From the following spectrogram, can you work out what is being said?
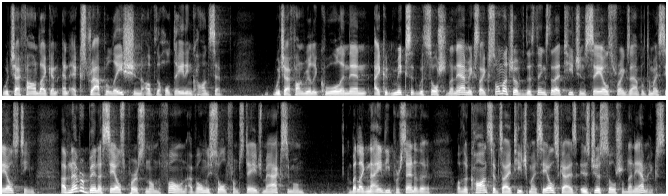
which I found like an, an extrapolation of the whole dating concept which I found really cool. And then I could mix it with social dynamics. Like so much of the things that I teach in sales, for example, to my sales team, I've never been a salesperson on the phone. I've only sold from stage maximum. But like 90% of the of the concepts I teach my sales guys is just social dynamics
